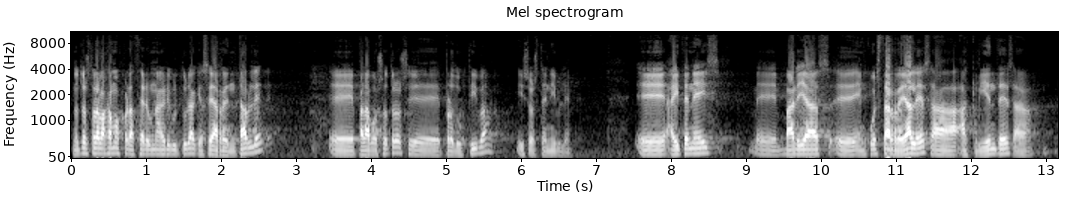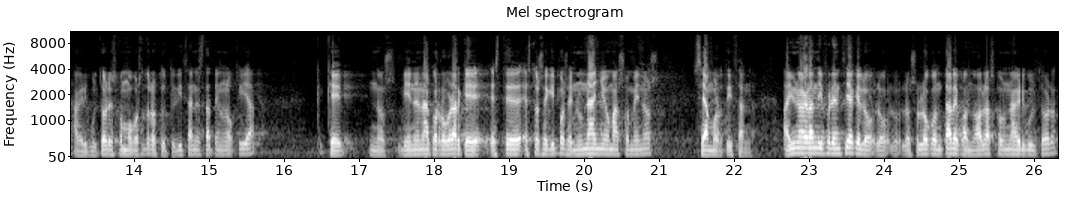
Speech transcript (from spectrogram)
Nosotros trabajamos para hacer una agricultura que sea rentable eh, para vosotros, eh, productiva y sostenible. Eh, ahí tenéis varias encuestas reales a, clientes, a, agricultores como vosotros que utilizan esta tecnología, que, nos vienen a corroborar que este, estos equipos en un año más o menos se amortizan. Hay una gran diferencia que lo, suelo contar de cuando hablas con un agricultor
